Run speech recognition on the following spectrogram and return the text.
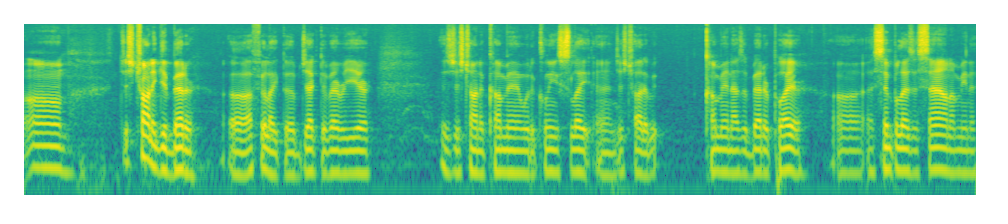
Um, just trying to get better. Uh, I feel like the objective every year is just trying to come in with a clean slate and just try to be, come in as a better player. Uh, as simple as it sounds, I mean,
